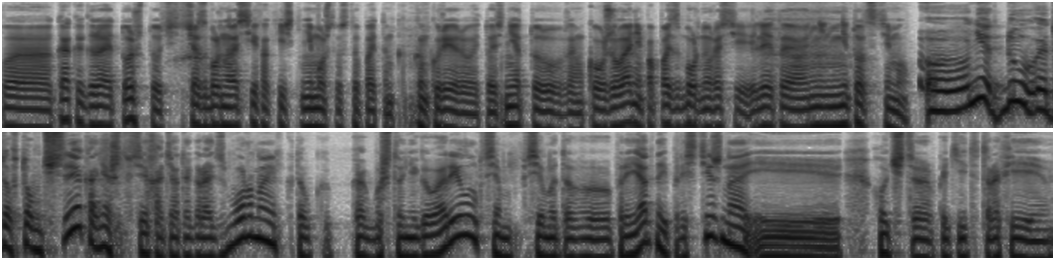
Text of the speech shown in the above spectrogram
э, как играет то, что сейчас сборная России фактически не может выступать, там, конкурировать? То есть нет такого желания попасть в сборную России? Или это не, не тот стимул? Нет, ну, это в том числе, конечно, все хотят играть в сборной, кто как бы что ни говорил, всем, всем это приятно и престижно, и хочется какие-то трофеи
